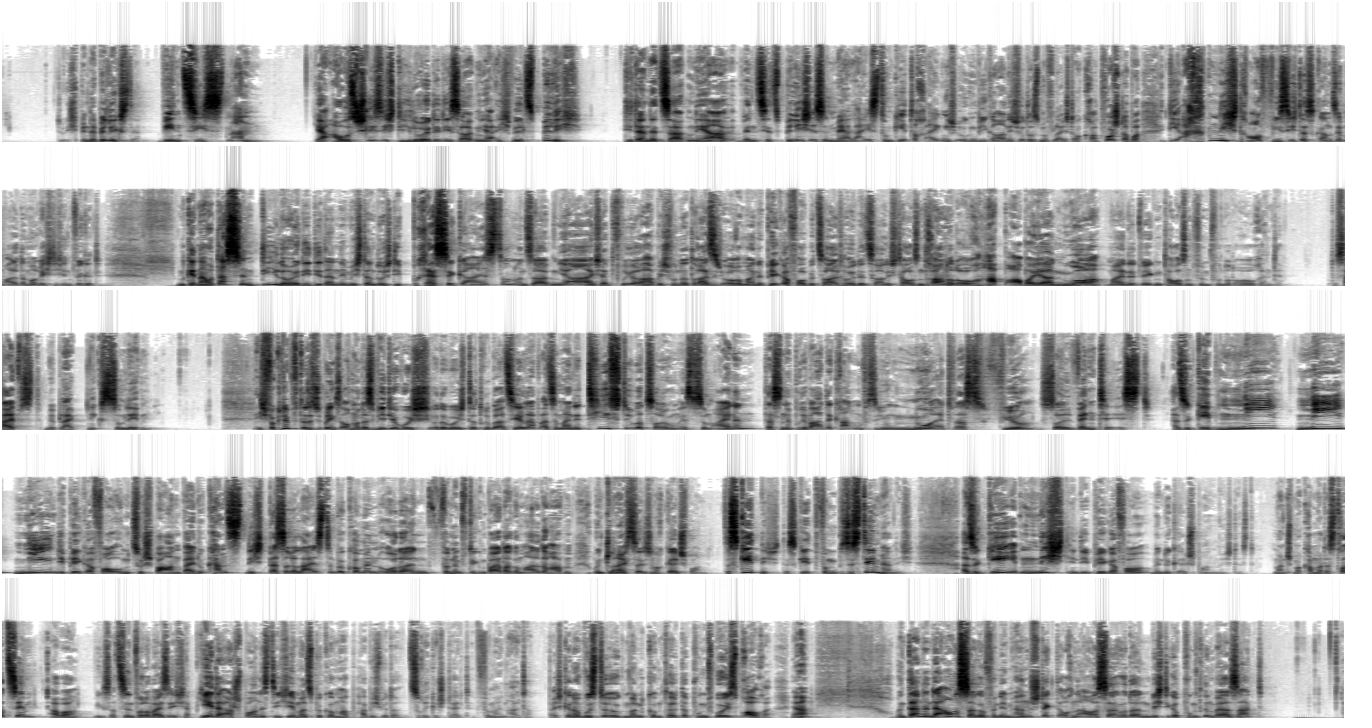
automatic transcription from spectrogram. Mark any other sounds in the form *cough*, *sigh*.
du, ich bin der billigste, wen ziehst du denn an? Ja, ausschließlich die Leute, die sagen, ja, ich will's billig. Die dann nicht sagen, naja, wenn es jetzt billig ist und mehr Leistung, geht doch eigentlich irgendwie gar nicht, oder ist mir vielleicht auch gerade wurscht, aber die achten nicht drauf, wie sich das Ganze im Alter mal richtig entwickelt. Und genau das sind die Leute, die dann nämlich dann durch die Presse geistern und sagen, ja, ich habe früher habe ich 130 Euro meine PKV bezahlt, heute zahle ich 1300 Euro, habe aber ja nur meinetwegen 1500 Euro Rente. Das heißt, mir bleibt nichts zum Leben. Ich verknüpfe das übrigens auch mal das Video, wo ich oder wo ich darüber erzählt habe. Also meine tiefste Überzeugung ist zum einen, dass eine private Krankenversicherung nur etwas für Solvente ist. Also geb nie, nie, nie in die PKV, um zu sparen, weil du kannst nicht bessere Leistung bekommen oder einen vernünftigen Beitrag im Alter haben und gleichzeitig noch Geld sparen. Das geht nicht. Das geht vom System her nicht. Also geh eben nicht in die PKV, wenn du Geld sparen möchtest. Manchmal kann man das trotzdem, aber wie gesagt, sinnvollerweise, ich habe jede Ersparnis, die ich jemals bekommen habe, habe ich wieder zurückgestellt für mein Alter. Weil ich genau wusste, irgendwann kommt halt der Punkt, wo ich es brauche. Ja? Und dann in der Aussage von dem Herrn steckt auch eine Aussage oder ein wichtiger Punkt drin, weil er sagt,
